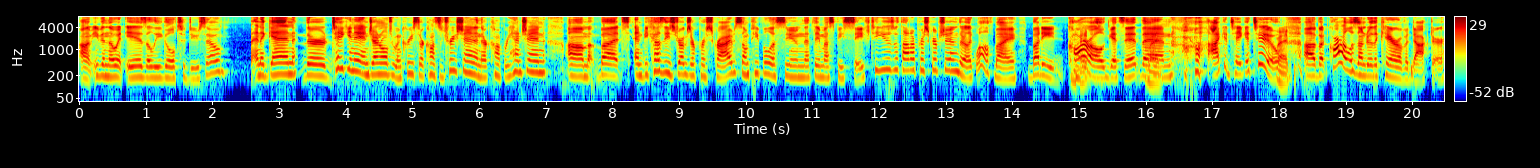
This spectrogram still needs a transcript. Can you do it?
um, even though it is illegal to do so. And again, they're taking it in general to increase their concentration and their comprehension. Um, but, and because these drugs are prescribed, some people assume that they must be safe to use without a prescription. They're like, well, if my buddy Carl gets it, then I could take it too. Right. Uh, but Carl is under the care of a doctor,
